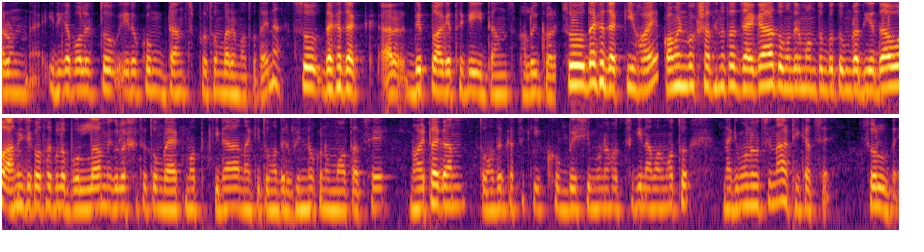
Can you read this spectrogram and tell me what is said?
কারণ ইদিকা পলের তো এরকম ডান্স প্রথমবারের মতো, তাই না? সো দেখা যাক, আর দেব তো আগে থেকেই ডান্স ভালোই করে। সো দেখা যাক কি হয়। কমেন্ট বক্স স্বাধীনতার জায়গা, তোমাদের মন্তব্য তোমরা দিয়ে দাও। আমি যে কথাগুলো বললাম, এগুলোর সাথে তোমরা একমত কিনা, নাকি তোমাদের ভিন্ন কোনো মত আছে? নয়টা গান তোমাদের কাছে কি খুব বেশি মনে হচ্ছে কিনা আমার মতো? নাকি মনে হচ্ছে, না, ঠিক আছে, চলবে।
